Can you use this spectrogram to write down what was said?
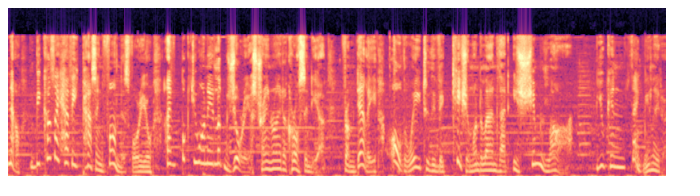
Now, because I have a passing fondness for you, I've booked you on a luxurious train ride across India, from Delhi all the way to the vacation wonderland that is Shimla. You can thank me later.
